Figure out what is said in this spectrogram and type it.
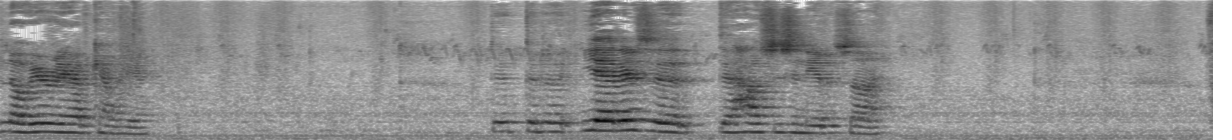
No, we already have a camera here. Du, du, du. Yeah, there's a the house is in the other side.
